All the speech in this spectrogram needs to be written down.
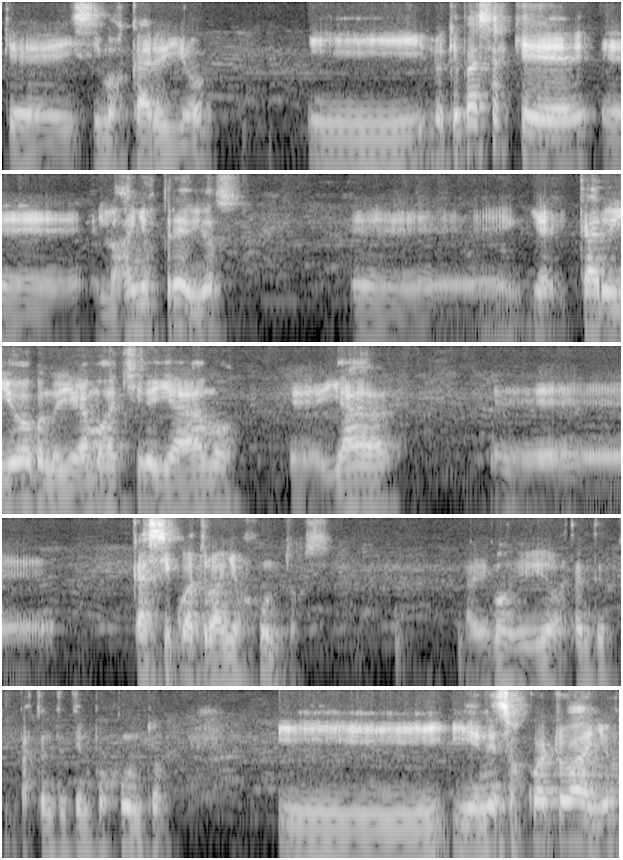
que hicimos Caro y yo. Y lo que pasa es que eh, en los años previos, eh, Caro y yo, cuando llegamos a Chile, llevábamos ya casi cuatro años juntos habíamos vivido bastante, bastante tiempo juntos, y, en esos cuatro años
